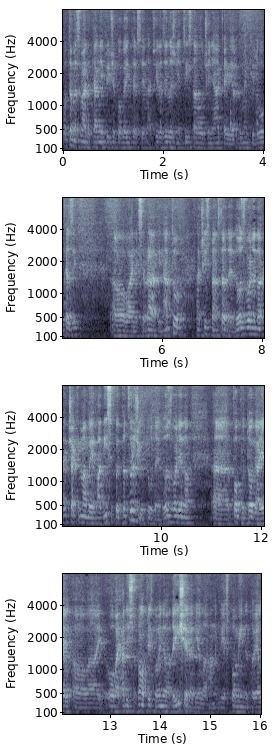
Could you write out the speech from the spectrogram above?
O tome sam detaljnije priča koga interesuje, znači razilaženje tri stava učenjaka i argumenti i dokazi. Ovaj, nek se vrati na to. Znači ispravan stav da je dozvoljeno. E, čak imamo i hadise koji potvrđuju tu da je dozvoljeno. E, poput toga, jel, ovaj, ovaj hadis što malo prije spomenuo da iše radi Allah, gdje je spomenuto jel,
